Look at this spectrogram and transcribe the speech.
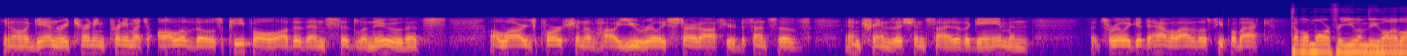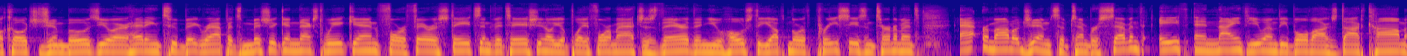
you know, again, returning pretty much all of those people other than Sid Lanu, that's a large portion of how you really start off your defensive and transition side of the game. And, it's really good to have a lot of those people back. A couple more for UMD volleyball coach Jim Boos. You are heading to Big Rapids, Michigan next weekend for Ferris State's Invitational. You'll play four matches there. Then you host the Up North preseason tournament at Romano Gym, September 7th, 8th, and 9th. UMDBulldogs.com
